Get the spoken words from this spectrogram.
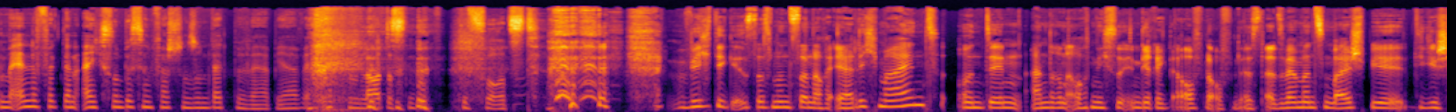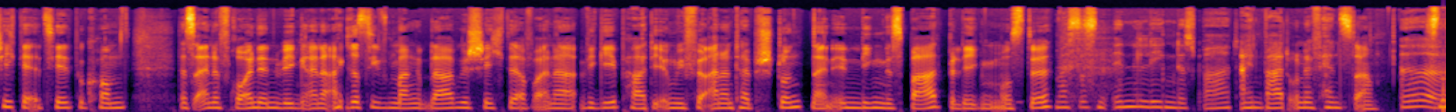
im Endeffekt dann eigentlich so ein bisschen fast schon so ein Wettbewerb, ja. Wer hat am lautesten ge- gefurzt? Wichtig ist, dass man es dann auch ehrlich meint und den anderen auch nicht so indirekt auflaufen lässt. Also wenn man zum Beispiel die Geschichte erzählt bekommt, dass eine Freundin wegen einer aggressiven Magen-Darm-Geschichte auf einer WG-Party irgendwie für anderthalb Stunden ein innenliegendes Bad belegen musste. Was ist ein innenliegendes Bad? Ein Bad ohne Fenster. Das ist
